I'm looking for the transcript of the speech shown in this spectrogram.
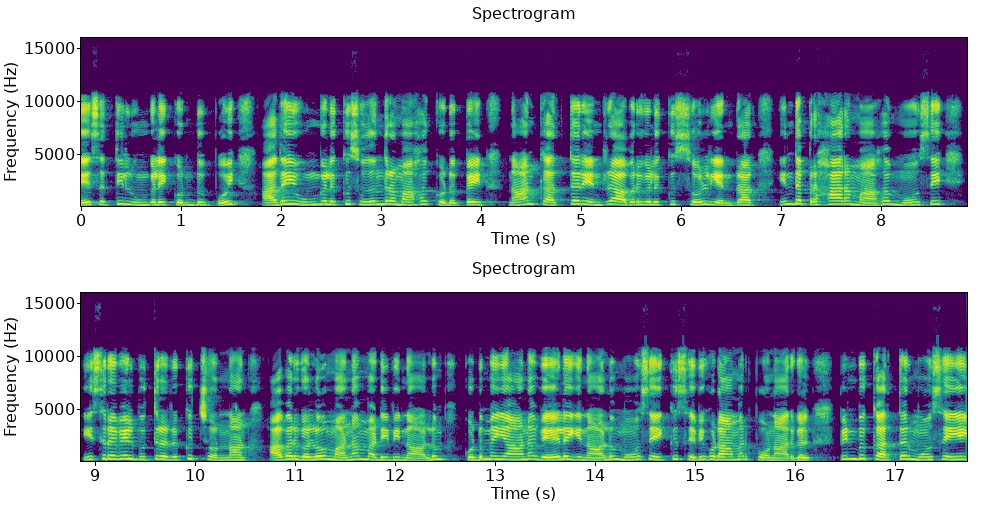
தேசத்தில் உங்களை கொண்டு போய் அதை உங்களுக்கு சுதந்திரமாக கொடுப்பேன். நான் கர்த்தர் என்று அவர்களுக்கு சொல் என்றார். இந்த பிரகாரமாக மோசே இஸ்ரவேல் புத்திரருக்குச் சொன்னான். அவர்களோ மனம் அடிவினாலும் கொடுமையான வேலையினாலும் மோசைக்கு செவிகொடாமற் போனார்கள். பின்பு கர்த்தர் மோசையை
